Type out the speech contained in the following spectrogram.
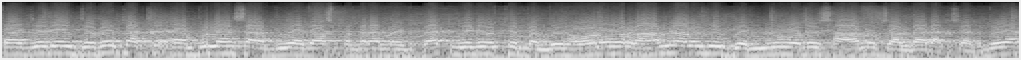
ਤਾਂ ਜਿਹੜੇ ਜਦੋਂ ਤੱਕ ਐਂਬੂਲੈਂਸ ਆਉਂਦੀ ਹੈ 10-15 ਮਿੰਟ ਤੱਕ, ਜਿਹੜੇ ਉੱਥੇ ਬੰਦੇ ਹੋਣ, ਉਹ ਆਰਾਮ ਨਾਲ ਉਹਦੇ ਦਿਲ ਨੂੰ, ਉਹਦੇ ਸਾਹ ਨੂੰ ਚੱਲਦਾ ਰੱਖ ਸਕਦੇ ਆ।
